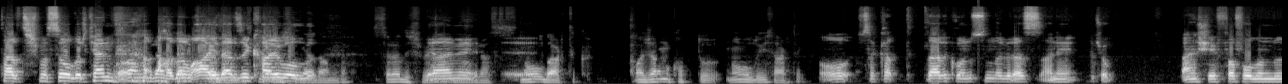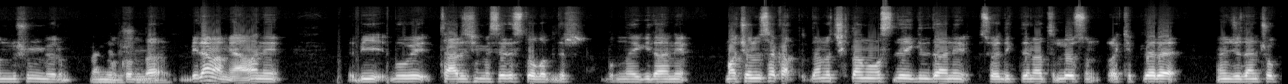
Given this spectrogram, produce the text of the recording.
tartışması olurken Adam aylarca bir kayboldu. Sıra dışı bir Yani, biraz. Ne oldu artık? Bacağı mı koptu? Ne olduysa artık. O sakatlıklar konusunda biraz hani çok ben şeffaf olunduğunu düşünmüyorum. Ben de o konuda bilemem ya hani bir bu bir tercih meselesi de olabilir. Bununla ilgili hani maç önü sakatlıkların açıklanmaması ile ilgili de hani söylediklerini hatırlıyorsun. Rakiplere önceden çok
